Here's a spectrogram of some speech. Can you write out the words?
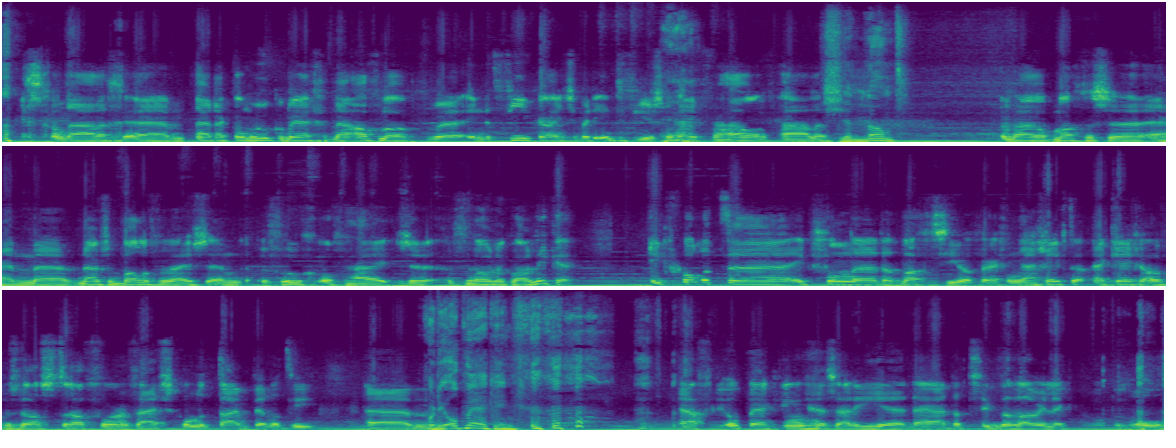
Echt schandalig. Um, nou, daar kwam Hulkenberg na afloop uh, in het vierkantje bij de interviews nog even verhaal overhalen. Genant. Waarop Magnussen hem uh, naar zijn ballen verwees en vroeg of hij ze vrolijk wou likken. Ik vond, het, uh, ik vond uh, dat Magnus hier wel ver ging. Hij, geeft, hij kreeg overigens wel een straf voor een 5 seconden time penalty. Um, voor die opmerking. ja, voor die opmerking zei hij, uh, nou ja, dat vind ik dan wel weer lekker op een rol.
